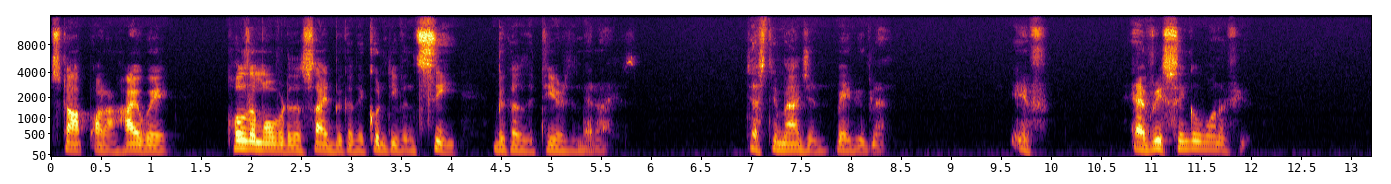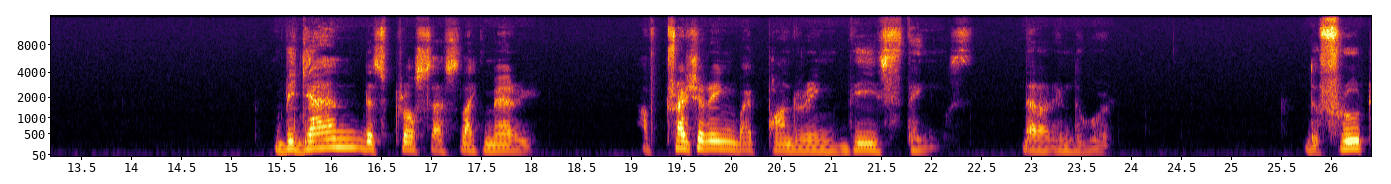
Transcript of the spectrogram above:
stop on a highway, pull them over to the side because they couldn't even see because of the tears in their eyes. Just imagine, baby Glenn, if every single one of you began this process like Mary of treasuring by pondering these things that are in the Word. The fruit,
